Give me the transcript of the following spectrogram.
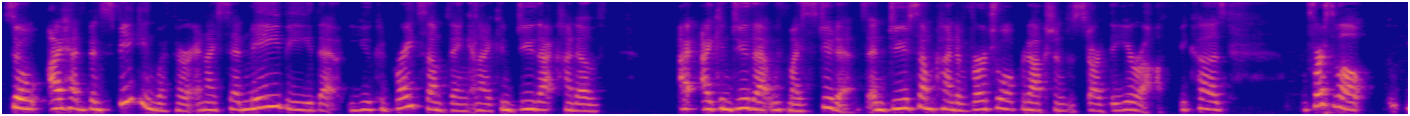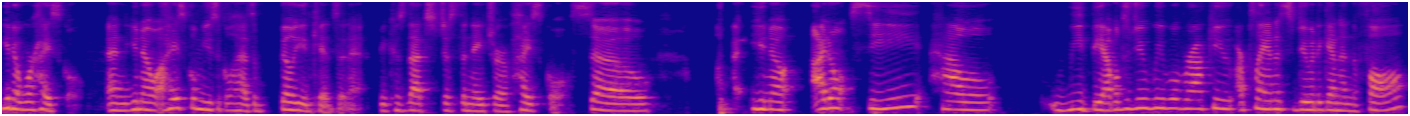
So i had been speaking with her and i said maybe that you could write something and i can do that kind of I, I can do that with my students and do some kind of virtual production to start the year off. Because first of all you know we're high school and you know a high school musical has a billion kids in it because that's just the nature of high school. So you know, I don't see how we'd be able to do We Will Rock You. Our plan is to do it again in the fall.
